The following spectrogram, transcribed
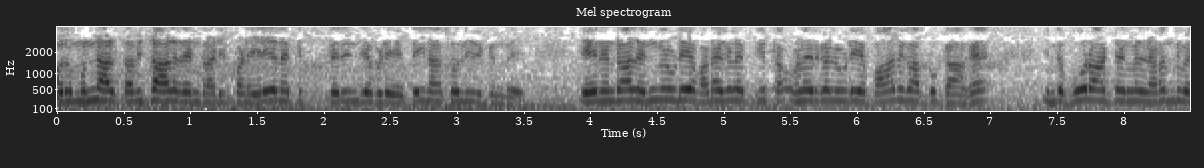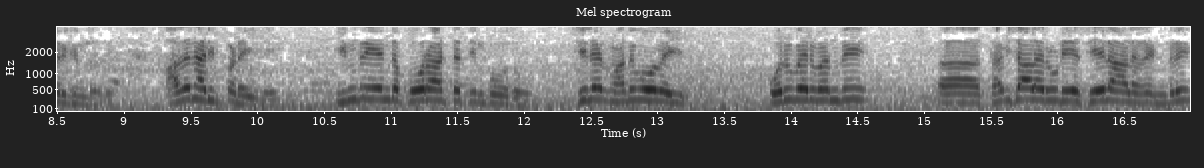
ஒரு முன்னாள் தவிசாளர் என்ற அடிப்படையிலே எனக்கு தெரிஞ்ச விடயத்தை நான் சொல்லியிருக்கின்றேன். ஏனென்றால் எங்களுடைய வடகிழக்கு தமிழர்களுடைய பாதுகாப்புக்காக இந்த போராட்டங்கள் நடந்து வருகின்றது. அதன் அடிப்படையிலே இன்றைய இந்த போராட்டத்தின் போது சிலர் மதுபோதையில் ஒருவர் வந்து தவிசாளருடைய செயலாளர் என்று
